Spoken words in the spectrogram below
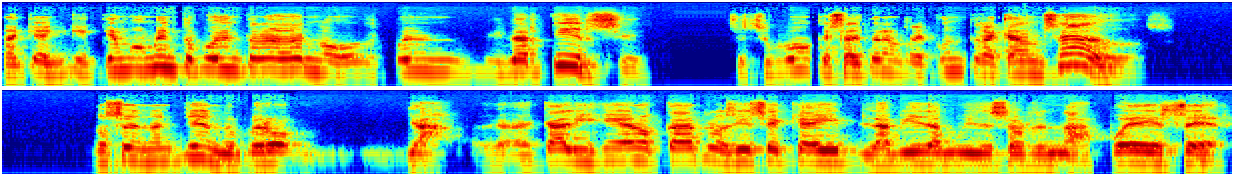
¿A qué- en qué momento pueden trabajar, no, pueden divertirse. Se supongo que saldrán recontra cansados. No sé, no entiendo, pero ya, acá el ingeniero Carlos dice que hay la vida muy desordenada, puede ser.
